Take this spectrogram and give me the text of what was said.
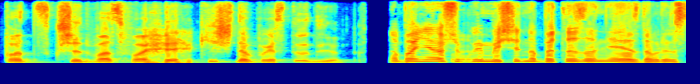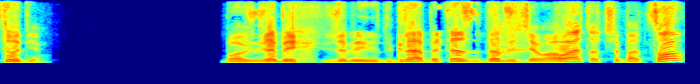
pod skrzydła swoje jakieś dobre studio. No bo nie oszukujmy się, no Bethesda nie jest dobrym studiem. Bo żeby, żeby gra Bethesda dobrze działała, to trzeba co?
